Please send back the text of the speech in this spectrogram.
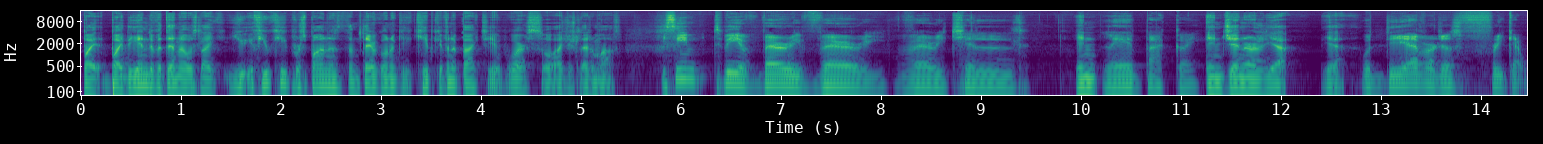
by by the end of it, then I was like, you if you keep responding to them, they're going to keep giving it back to you worse. So I just let him off. You seem to be a very, very, very chilled, In laid back guy. in general, yeah, yeah. Would you ever just freak out?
